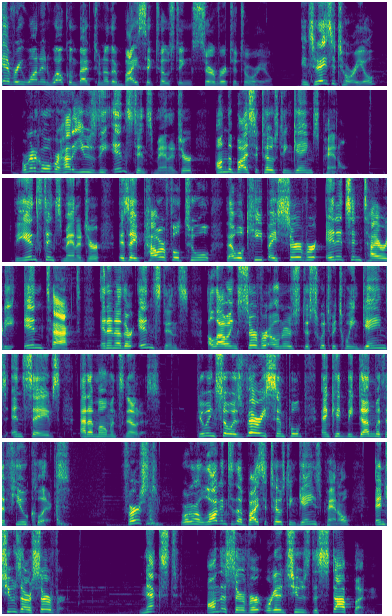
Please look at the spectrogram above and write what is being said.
Everyone and welcome back to another Bisect Hosting server tutorial. In today's tutorial, we're going to go over how to use the Instance Manager on the Bisect Hosting Games panel. The Instance Manager is a powerful tool that will keep a server in its entirety intact in another instance, allowing server owners to switch between games and saves at a moment's notice. Doing so is very simple and can be done with a few clicks. First, we're going to log into the Bisect Hosting Games panel and choose our server. Next, on the server, we're going to choose the Stop button.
